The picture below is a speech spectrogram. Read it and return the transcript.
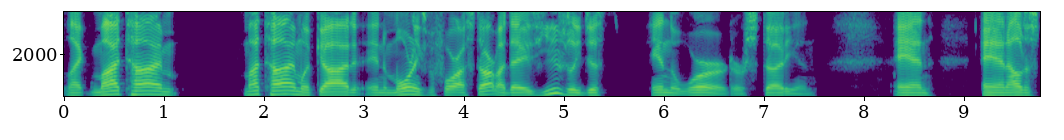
like my time, my time with God in the mornings before I start my day is usually just in the word or studying. And, and I'll just,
